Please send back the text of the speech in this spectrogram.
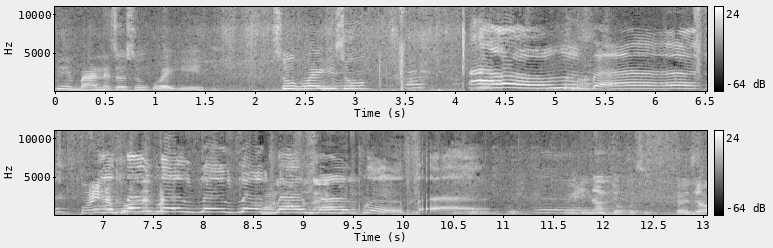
તો બાને જો સૂક વાગી. સૂક ગઈ સૂક તો જો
